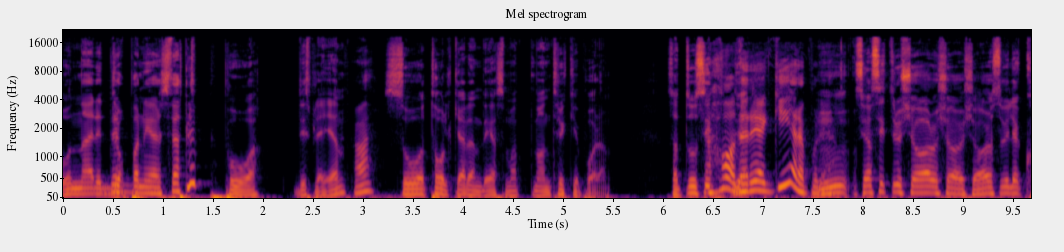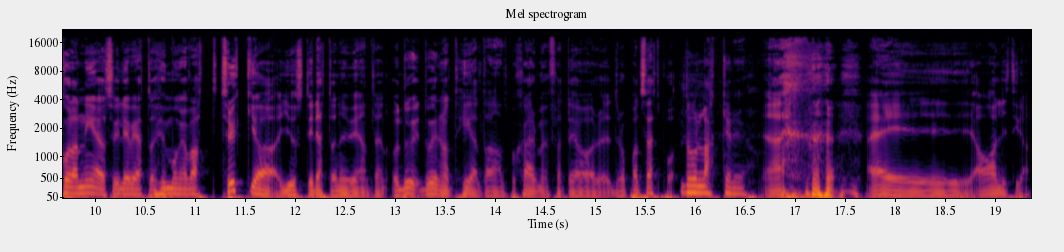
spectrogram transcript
Och när det, Det- droppar ner svett på displayen Ja. så tolkar den det som att man trycker på den. Så att då sitter Jaha, den reagerar på det? Mm, så jag sitter och kör och kör och kör och så vill jag kolla ner så vill jag veta hur många watt trycker jag just i detta nu egentligen. Och då, då är det något helt annat på skärmen för att jag har droppat svett på. Då lackar du. Nej, ja lite grann.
